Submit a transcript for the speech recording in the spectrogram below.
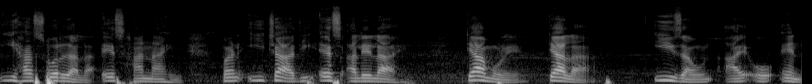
ई हा स्वर झाला एस हा नाही. पण e ईच्या आधी एस आलेला आहे. त्यामुळे त्याला ई जाऊन आय ओ एन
